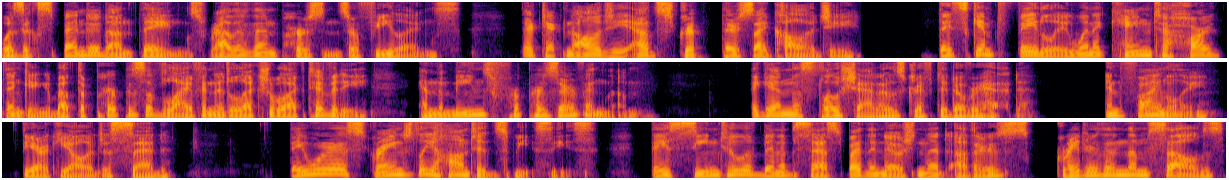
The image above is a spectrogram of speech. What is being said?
was expended on things rather than persons or feelings. Their technology outstripped their psychology. They skimped fatally when it came to hard thinking about the purpose of life and intellectual activity and the means for preserving them. Again, the slow shadows drifted overhead. And finally, the archaeologist said, they were a strangely haunted species. They seem to have been obsessed by the notion that others, greater than themselves,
